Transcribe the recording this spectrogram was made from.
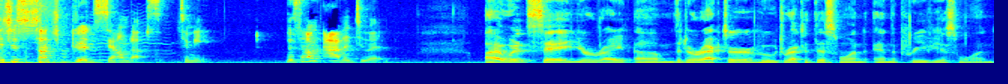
it's just such good sound ups to me. The sound added to it. I would say you're right. Um, the director who directed this one and the previous one,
